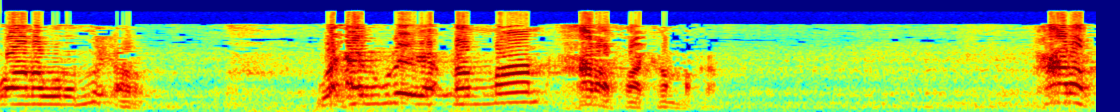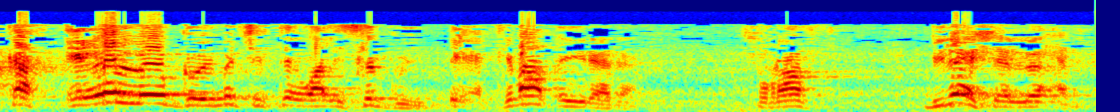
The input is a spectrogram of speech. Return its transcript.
Waana wada mucrab waxaa lagu leeyahay dhammaan xarafaa ka maqan. Xarafkaas cilo loo goy ma jirte waa la iska goy ictibaad ay yidhahdaan suraafta. Bilaashaa loo xadfo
